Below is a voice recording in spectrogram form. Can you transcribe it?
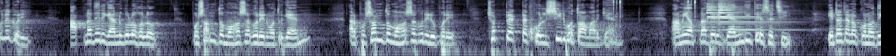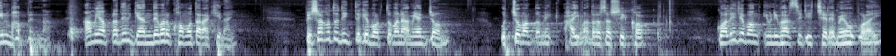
মনে করি, আপনাদের জ্ঞানগুলো হলো প্রশান্ত মহাসাগরের মতো জ্ঞান, আর প্রশান্ত মহাসাগরের উপরে ছোট্ট একটা কলসির মতো আমার জ্ঞান। আমি আপনাদের জ্ঞান দিতে এসেছি, এটা যেন কোনো দিন ভাববেন না। আমি আপনাদের জ্ঞান দেওয়ার ক্ষমতা রাখি নাই। পেশাগত দিক থেকে বর্তমানে আমি একজন উচ্চ মাধ্যমিক, হাই মাদ্রাসার শিক্ষক। কলেজ এবং ইউনিভার্সিটির ছেলে মেয়েও পড়াই।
